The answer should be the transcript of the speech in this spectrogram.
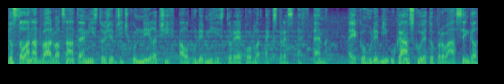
dostala na 22. místo žebříčku nejlepších alb hudební historie podle Express FM. A jako hudební ukázku je to pro vás single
